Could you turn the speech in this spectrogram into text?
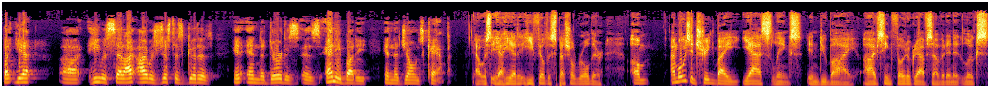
but yet uh, he was said, I, I was just as good as in, in the dirt as, as anybody in the Jones camp. That was yeah. He had a, he filled a special role there. Um, I'm always intrigued by Yas Links in Dubai. Uh, I've seen photographs of it, and it looks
